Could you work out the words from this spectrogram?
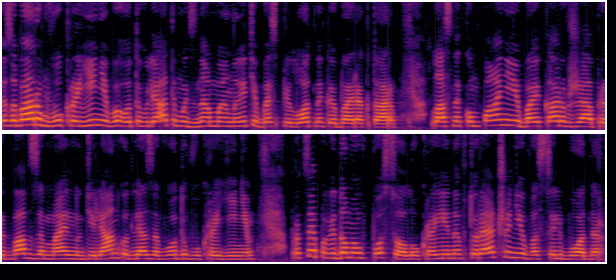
Незабаром в Україні виготовлятимуть знамениті безпілотники Байрактар. Власник компанії Байкар вже придбав земельну ділянку для заводу в Україні. Про це повідомив посол України в Туреччині Василь Боднар.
